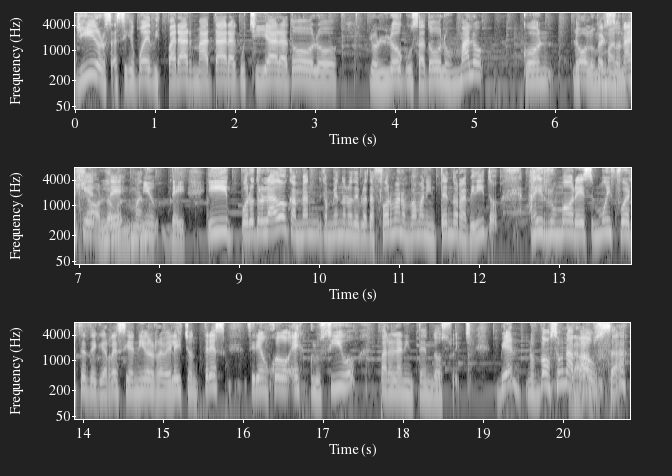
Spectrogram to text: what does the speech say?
Gears, así que puedes disparar, matar, acuchillar a todos los, los locus, a todos los malos. Con los personajes de. New Day. Y por otro lado, cambian- cambiándonos de plataforma, nos vamos a Nintendo rapidito. Hay rumores muy fuertes de que Resident Evil Revelation 3 sería un juego exclusivo para la Nintendo Switch. Bien, nos vamos a una pausa.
